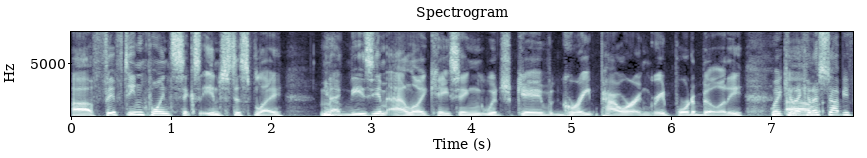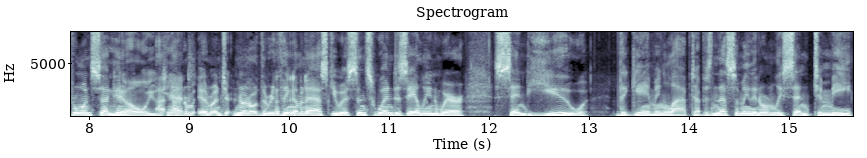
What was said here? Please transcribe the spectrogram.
uh, 15.6 inch display. Magnesium alloy casing, which gave great power and great portability. Wait, can I can I Um, stop you for one second? no, you I- I can't. don't- no, no. The thing I'm going to ask you is, since when does Alienware send you the gaming laptop? Isn't that something they normally send to me?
